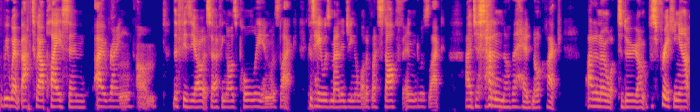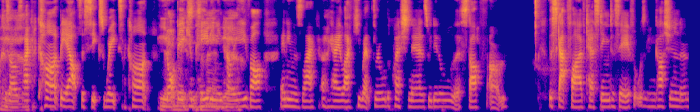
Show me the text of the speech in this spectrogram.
we went back to our place and I rang um, the physio at Surfing Oz, Paulie, and was like, because he was managing a lot of my stuff and was like, I just had another head knock. Like, I don't know what to do. I was freaking out because I was like, I can't be out for six weeks. I can't Yeah, not be competing in yeah. Haleiwa. And he was like, okay, like he went through all the questionnaires. We did all the stuff, um, the SCAT five testing to see if it was a concussion, and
